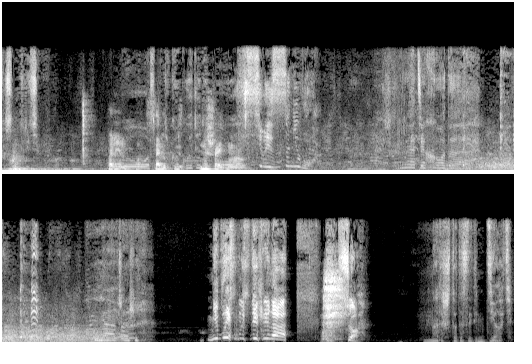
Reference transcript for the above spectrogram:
посмотрите на него. Блин, вот салют ты такой. немного. Все из-за него. Жрать охота. Я же... Не высплюсь ни хрена! Все. Надо что-то с этим делать.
